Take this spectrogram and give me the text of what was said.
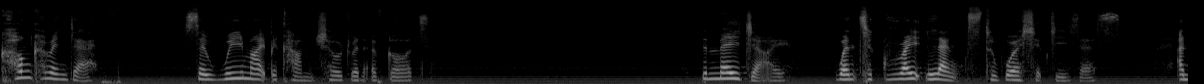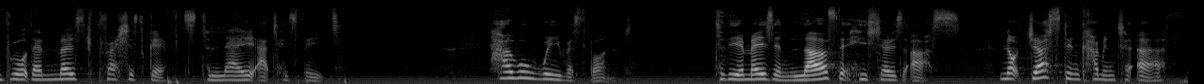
conquering death, so we might become children of God. The Magi went to great lengths to worship Jesus and brought their most precious gifts to lay at his feet. How will we respond to the amazing love that he shows us, not just in coming to earth,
